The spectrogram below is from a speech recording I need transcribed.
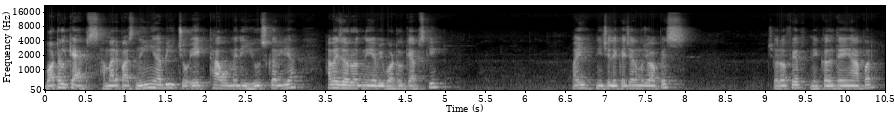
बॉटल कैप्स हमारे पास नहीं है अभी। जो एक था, वो मैंने यूज़ कर लिया। हमें ज़रूरत नहीं है अभी बॉटल कैप्स की। भाई, नीचे लेके चल मुझे वापस। चलो फिर, निकलते हैं यहाँ पर।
